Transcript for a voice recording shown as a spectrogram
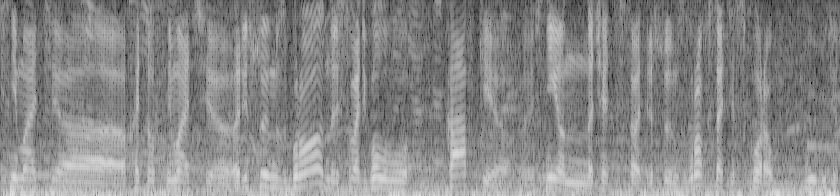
снимать, э, хотел снимать э, «Рисуем с Бро», нарисовать голову Кавки, э, с нее начать рисовать «Рисуем с Бро». Кстати, скоро будет.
